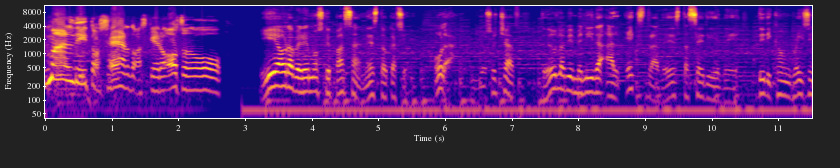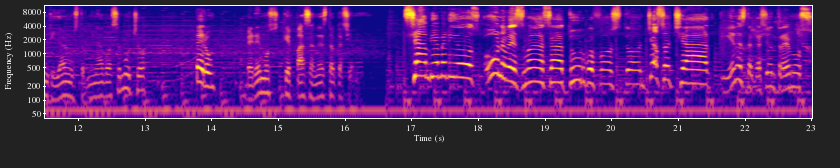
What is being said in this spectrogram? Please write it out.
¡Maldito cerdo asqueroso! Y ahora veremos qué pasa en esta ocasión. Hola, yo soy Chad, te doy la bienvenida al extra de esta serie de Diddy Kong Racing que ya hemos terminado hace mucho, pero veremos qué pasa en esta ocasión. Sean bienvenidos una vez más a Turbo Foston, yo soy Chad y en esta ocasión traemos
